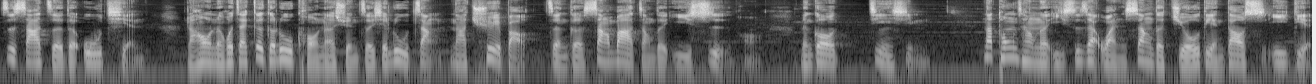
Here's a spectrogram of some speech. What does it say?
自杀者的屋前，然后呢会在各个路口呢选择一些路障，那确保整个上坝掌的仪式哦能够进行。那通常呢仪式在晚上的九点到十一点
